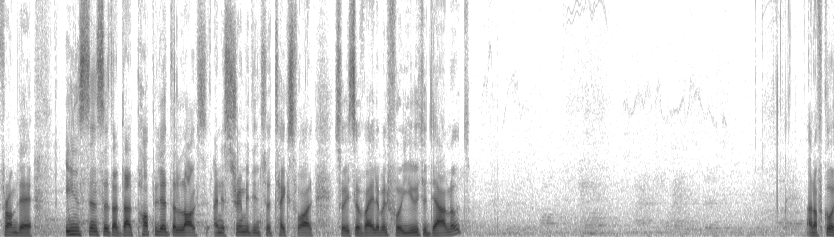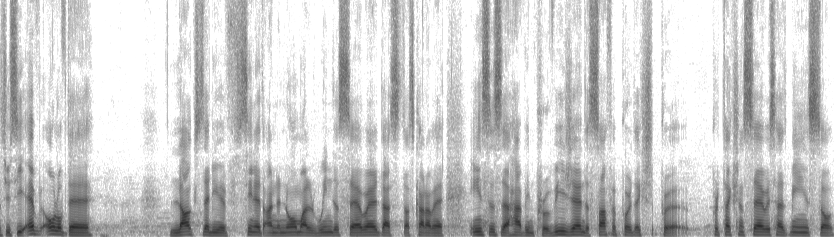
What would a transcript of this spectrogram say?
from the instances that, that populate the logs and stream it into a text file so it's available for you to download. And of course, you see every, all of the logs that you have seen it on the normal Windows server. That's, that's kind of an instance that have been provisioned. The software protection, protection service has been installed.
